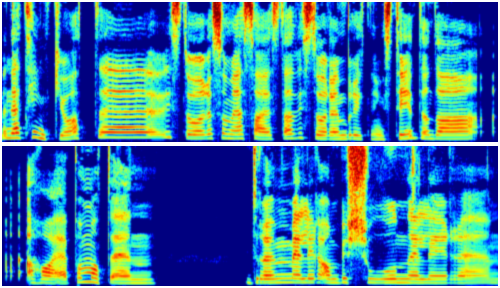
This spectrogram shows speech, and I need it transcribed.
men jeg tenker jo at eh, vi står, som jeg sa i stad, vi står i en brytningstid, og da har jeg på en måte en drøm eller ambisjon eller eh,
